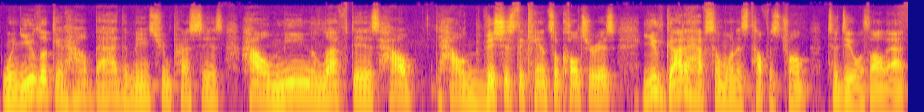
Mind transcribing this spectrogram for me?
When you look at how bad the mainstream press is, how mean the left is, how how vicious the cancel culture is, you've got to have someone as tough as Trump to deal with all that.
